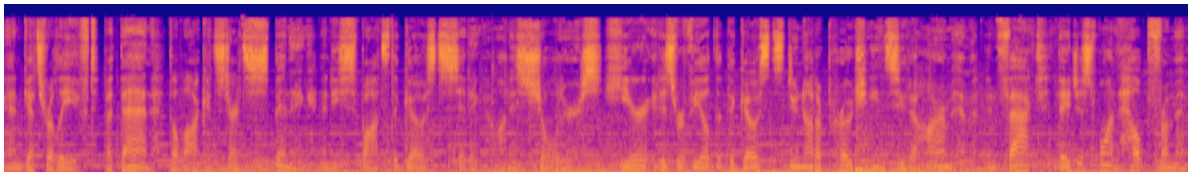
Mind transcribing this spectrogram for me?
and gets relieved, but then the locket starts spinning and he spots the ghost sitting on his shoulders. Here, it is revealed that the ghosts do not approach Insoo to harm him. In fact, they just want help from him.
